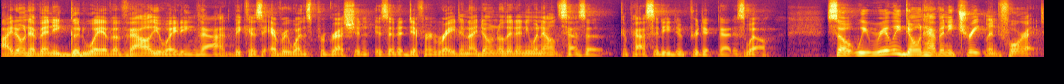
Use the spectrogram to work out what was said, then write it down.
I don't have any good way of evaluating that because everyone's progression is at a different rate, and I don't know that anyone else has a capacity to predict that as well. So we really don't have any treatment for it.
